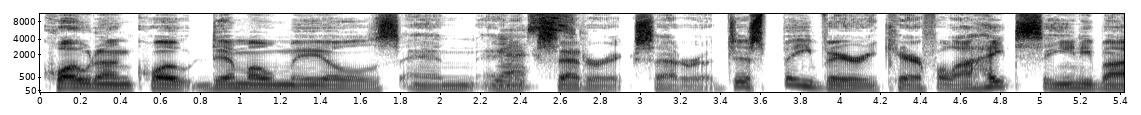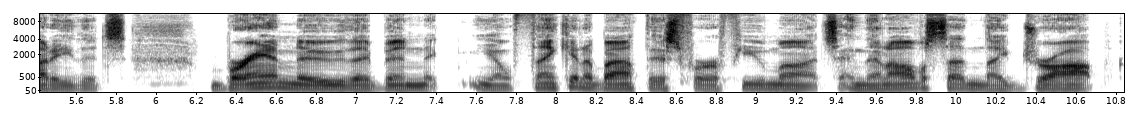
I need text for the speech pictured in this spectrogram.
quote unquote demo mills and, and et cetera, et cetera. Just be very careful. I hate to see anybody that's brand new. They've been, you know, thinking about this for a few months and then all of a sudden they drop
